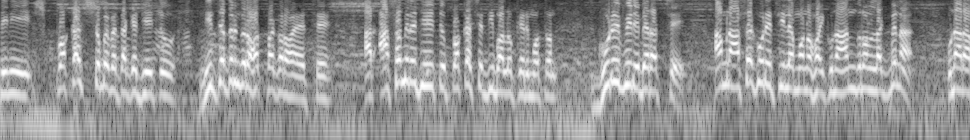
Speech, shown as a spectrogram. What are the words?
তিনি প্রকাশ্যভাবে তাকে যেহেতু নির্যাতন করে হত্যা করা হয়েছে, আর আসামিরা যেহেতু প্রকাশ্যে দিবালোকের মতন ঘুরে ফিরে বেড়াচ্ছে, আমরা আশা করেছিলাম মনে হয় কোনো আন্দোলন লাগবে না, ওনারা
